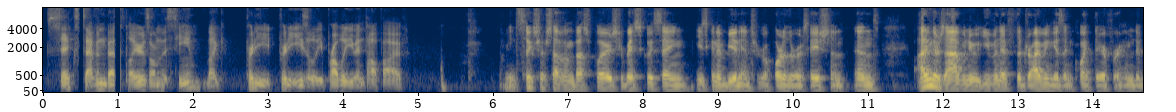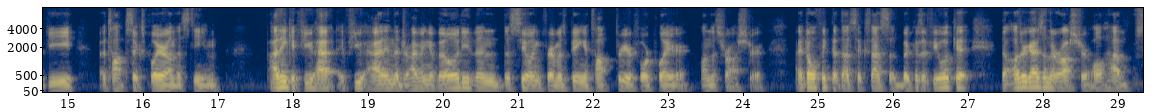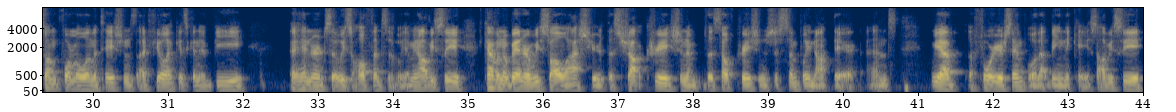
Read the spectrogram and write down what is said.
six, seven best players on this team. Like pretty pretty easily, probably even top five. I mean, six or seven best players, you're basically saying he's going to be an integral part of the rotation. And I think there's an avenue, even if the driving isn't quite there for him to be a top six player on this team. I think if you have if you add in the driving ability, then the ceiling for him is being a top three or four player on this roster. I don't think that that's excessive because if you look at the other guys on the roster, all have some form of limitations. I feel like is going to be a hindrance, at least offensively. I mean, obviously, Kevin Obanor, we saw last year, the shot creation and the self creation is just simply not there. And we have a four year sample of that being the case. Obviously,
